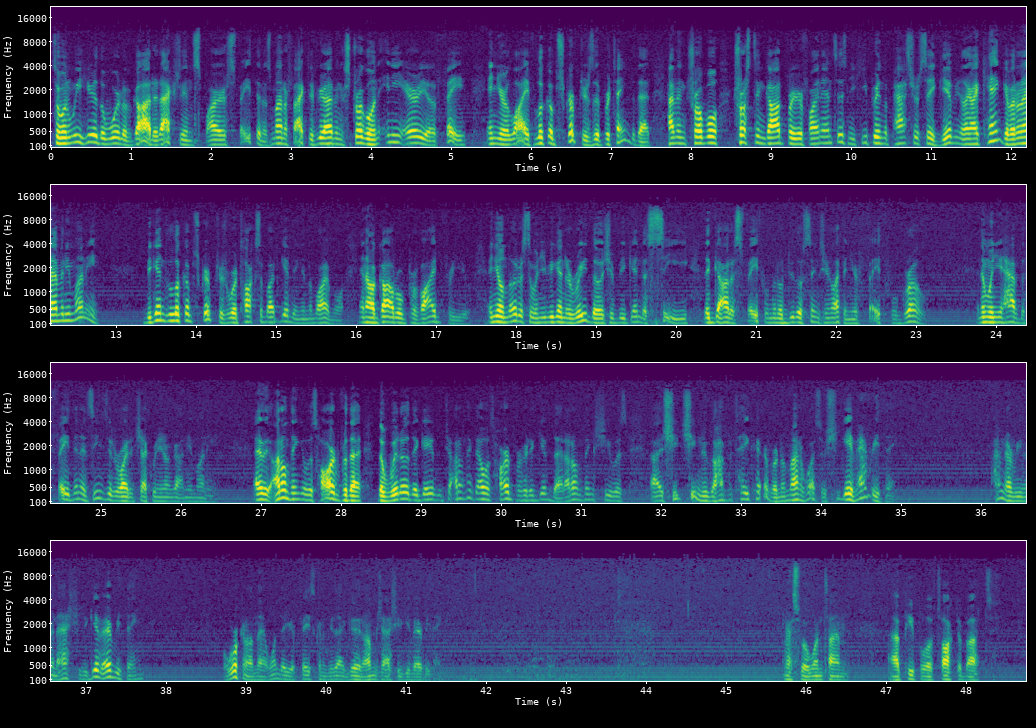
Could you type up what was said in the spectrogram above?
So when we hear the word of God, it actually inspires faith in us. As a matter of fact, if you're having a struggle in any area of faith in your life, look up scriptures that pertain to that. Having trouble trusting God for your finances, and you keep hearing the pastor say give, and you're like, I can't give, I don't have any money. Begin to look up scriptures where it talks about giving in the Bible and how God will provide for you. And you'll notice that when you begin to read those, you begin to see that God is faithful and He'll do those things in your life, and your faith will grow. And then when you have the faith, then it's easy to write a check when you don't got any money. I don't think it was hard for that the widow that gave the check. I don't think that was hard for her to give that. I don't think she was. Uh, she she knew God would take care of her no matter what, so she gave everything. I've never even asked you to give everything. We're working on that. One day your faith's going to be that good. I'm just asking you to give everything. That's what one time uh, people have talked about.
